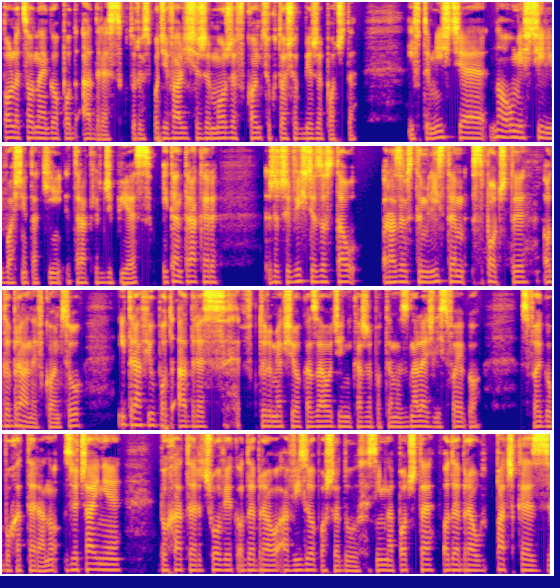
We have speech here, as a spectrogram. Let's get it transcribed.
poleconego pod adres, który spodziewali się, że może w końcu ktoś odbierze pocztę. I w tym liście no, umieścili właśnie taki tracker GPS. I ten tracker rzeczywiście został razem z tym listem z poczty odebrany w końcu i trafił pod adres, w którym, jak się okazało, dziennikarze potem znaleźli swojego swojego bohatera. No, zwyczajnie bohater, człowiek odebrał awizo, poszedł z nim na pocztę, odebrał paczkę z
